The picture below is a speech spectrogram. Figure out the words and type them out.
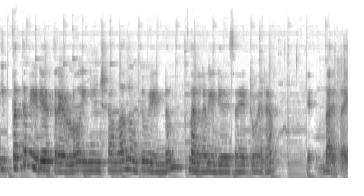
ഇപ്പോഴത്തെ വീഡിയോ ഇത്രയേ ഉള്ളൂ. ഇനി ഇൻഷാല്ല നമുക്ക് വീണ്ടും നല്ല വീഡിയോസായിട്ട് വരാം. Bye bye.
